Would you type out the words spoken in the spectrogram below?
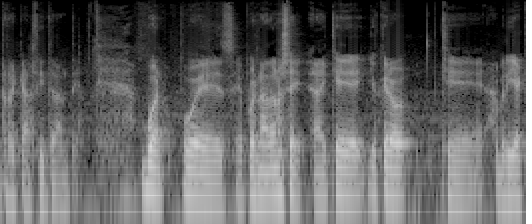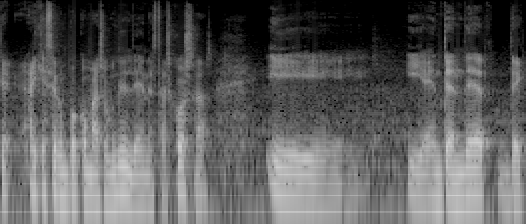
recalcitrante. Bueno, pues, eh, pues nada, no sé, hay que, yo creo que habría que, hay que ser un poco más humilde en estas cosas y, y entender de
